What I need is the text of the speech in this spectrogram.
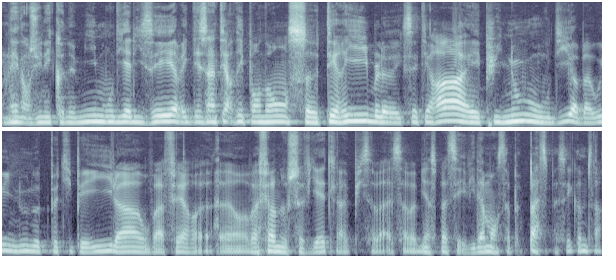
on est dans une économie mondialisée avec des interdépendances euh, terribles, etc. Et puis nous, on dit ah bah oui, nous notre petit pays là, on va faire, euh, on va faire nos soviets là, et puis ça va, ça va bien se passer. Évidemment, ça peut pas se passer comme ça.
